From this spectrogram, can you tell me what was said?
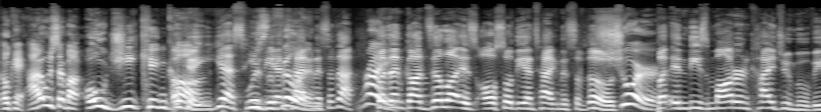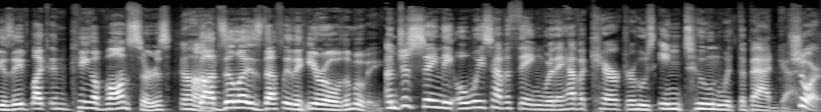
okay. I was talking about OG King Kong. Okay, yes, he's was the, villain. antagonist of that. Right. But then Godzilla is also the antagonist of those. Sure. But in these modern kaiju movies, they've like in King of Monsters, Uh-huh. Godzilla is definitely the hero of the movie. I'm just saying they always have a thing where they have a character who's in tune with the bad guy. Sure.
